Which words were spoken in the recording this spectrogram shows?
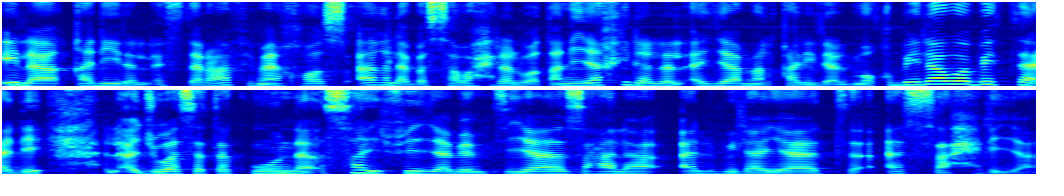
إلى قليل الاضطراب فيما يخص أغلب السواحل الوطنية. خلال الأيام القليلة المقبلة وبالتالي الأجواء ستكون صيفية بامتياز على الولايات الساحلية.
